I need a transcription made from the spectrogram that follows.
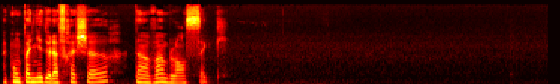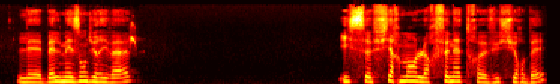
accompagné de la fraîcheur d'un vin blanc sec. Les belles maisons du rivage hissent fièrement leurs fenêtres vues sur baie,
